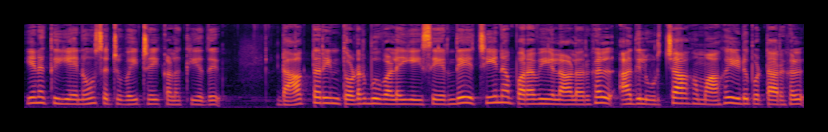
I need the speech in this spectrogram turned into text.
எனக்கு ஏனோ சற்று வயிற்றை கலக்கியது. டாக்டரின் தொடர்பு வலையை சேர்ந்தே சீன பறவையலாளர்கள் அதில் உற்சாகமாக ஈடுபட்டார்கள்.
